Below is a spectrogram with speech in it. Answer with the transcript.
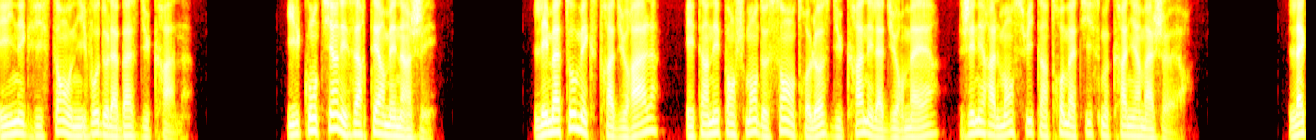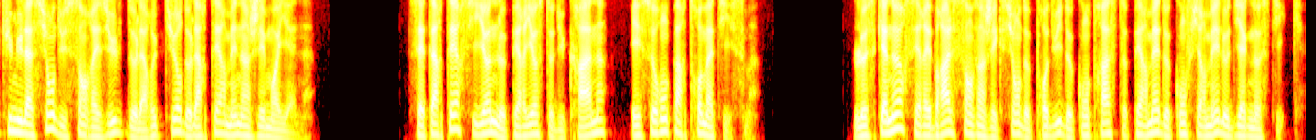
et inexistant au niveau de la base du crâne. Il contient les artères méningées. L'hématome extradural est un épanchement de sang entre l'os du crâne et la dure mère, généralement suite à un traumatisme crânien majeur. L'accumulation du sang résulte de la rupture de l'artère méningée moyenne. Cette artère sillonne le périoste du crâne et se rompt par traumatisme. Le scanner cérébral sans injection de produit de contraste permet de confirmer le diagnostic.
